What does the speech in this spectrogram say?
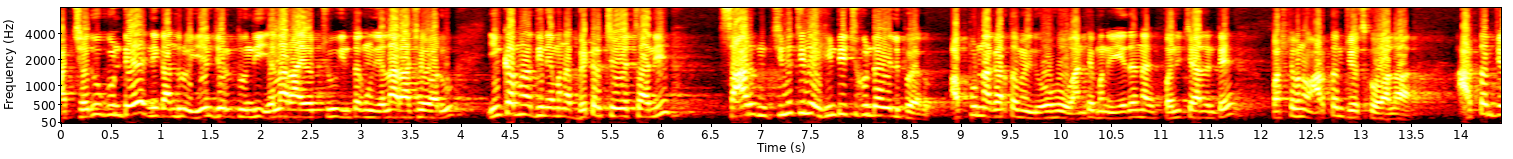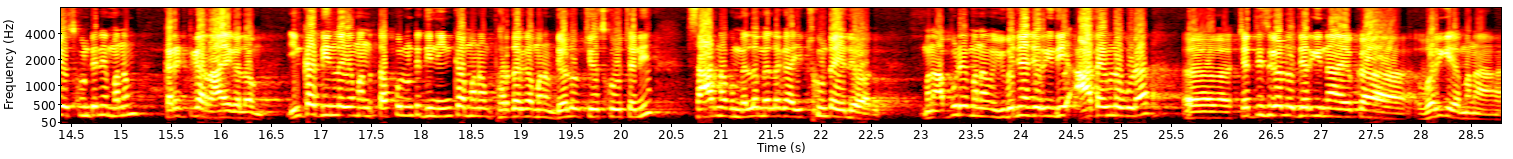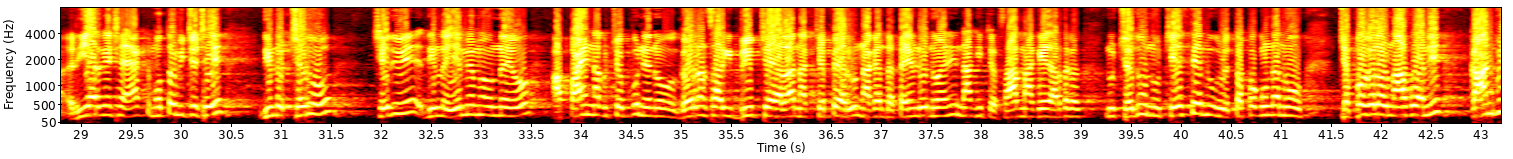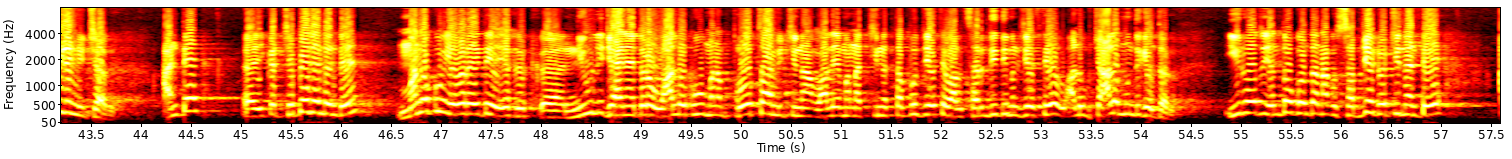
ఆ చదువుకుంటే నీకు అందులో ఏం జరుగుతుంది ఎలా రాయొచ్చు ఇంతకుముందు ఎలా రాసేవారు ఇంకా మనం దీన్ని ఏమైనా బెటర్ చేయొచ్చా అని సారు చిన్న చిన్న హింట్ ఇచ్చుకుంటూ వెళ్ళిపోయారు. అప్పుడు నాకు అర్థమైంది ఓహో అంటే మనం ఏదైనా పని చేయాలంటే ఫస్ట్ మనం అర్థం చేసుకోవాలా? అర్థం చేసుకుంటేనే మనం కరెక్ట్గా రాయగలం. ఇంకా దీనిలో ఏమన్నా తప్పులు ఉంటే దీన్ని ఇంకా మనం ఫర్దర్గా మనం డెవలప్ చేసుకోవచ్చు అని సార్ నాకు మెల్లమెల్లగా ఇచ్చుకుంటూ వెళ్ళేవారు. మన అప్పుడే మనం విభజన జరిగింది. ఆ టైంలో కూడా ఛత్తీస్గఢ్లో జరిగిన యొక్క వరిగి మన రీఆర్గనైజేషన్ యాక్ట్ మొత్తం ఇచ్చేసి దీంట్లో చదువు చదివి దీనిలో ఏమేమి ఉన్నాయో ఆ పాయింట్ నాకు చెప్పు. నేను గవర్నర్ సార్కి బ్రీఫ్ చేయాలా? నాకు చెప్పారు. నాకు అంత టైం లేదు అని నాకు ఇచ్చారు. సార్ నాకే అర్థం కాదు. నువ్వు చదువు నువ్వు చేస్తే నువ్వు తప్పకుండా నువ్వు చెప్పగలవు నాకు అని కాన్ఫిడెంట్ ఇచ్చారు. అంటే ఇక్కడ చెప్పేది ఏంటంటే మనకు ఎవరైతే న్యూలీ జాయిన్ అవుతారో వాళ్ళకు మనం ప్రోత్సాహం ఇచ్చిన వాళ్ళు ఏమన్నా చిన్న తప్పులు చేస్తే వాళ్ళు సరిదిద్ది మనం చేస్తే వాళ్ళు చాలా ముందుకు వెళ్తారు ఈరోజు ఎంతో కొంత నాకు సబ్జెక్ట్ వచ్చిందంటే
